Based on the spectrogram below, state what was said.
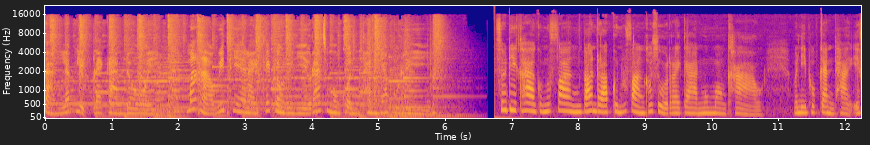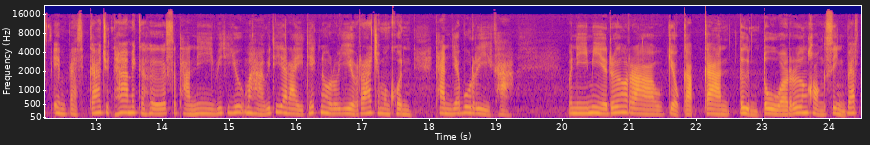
สารรค์และผลิตรายการโดย มหาวิทยาลัยเทคโนโลยี ราชมงคลธัญบุรี สวัสดีค่ะคุณผู้ฟัง ต้อนรับคุณผู้ฟังเข้าสู่รายการมุมมองข่าว วันนี้พบกันทาง FM 89.5 MHz สถานีวิทยุมหาวิทยาลัยเทคโนโลยี ราชมงคลธัญบุรีค่ะ วันนี้มีเรื่องราวเกี่ยวกับการตื่นตัวเรื่องของสิ่งแวด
